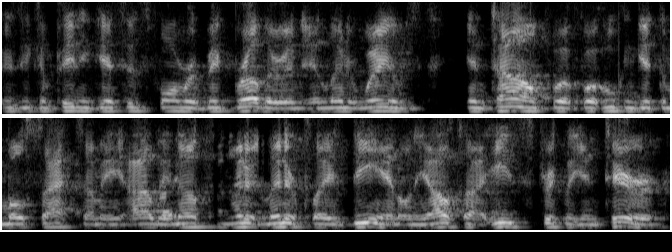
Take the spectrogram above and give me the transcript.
is he competing against his former big brother and, and Leonard Williams in town for, for who can get the most sacks. I mean, oddly enough, Leonard, Leonard plays DN on the outside. He's strictly interior.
